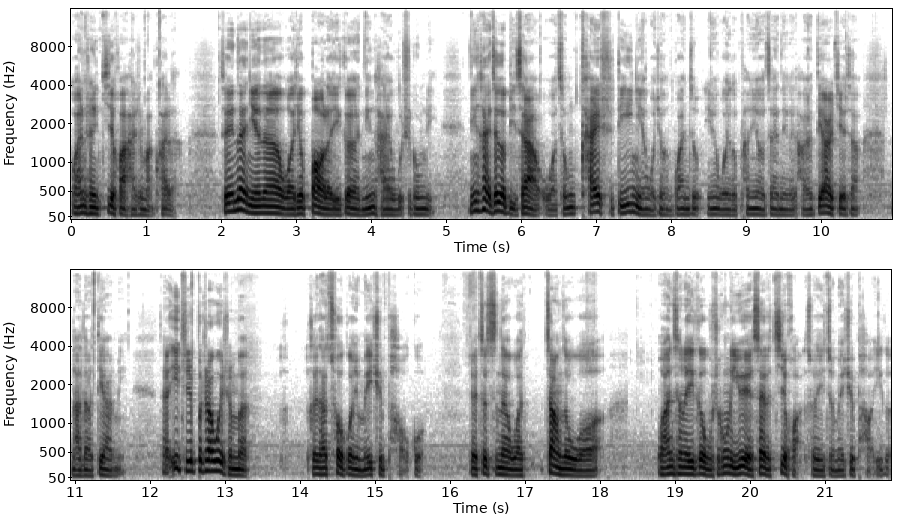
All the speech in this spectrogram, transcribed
完成计划还是蛮快的。所以那年呢，我就报了一个宁海五十公里。宁海这个比赛啊，我从开始第一年我就很关注，因为我有个朋友在那个好像第二届上拿到了第二名，但一直不知道为什么和他错过就没去跑过。所以这次呢，我仗着我完成了一个五十公里越野赛的计划，所以准备去跑一个。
